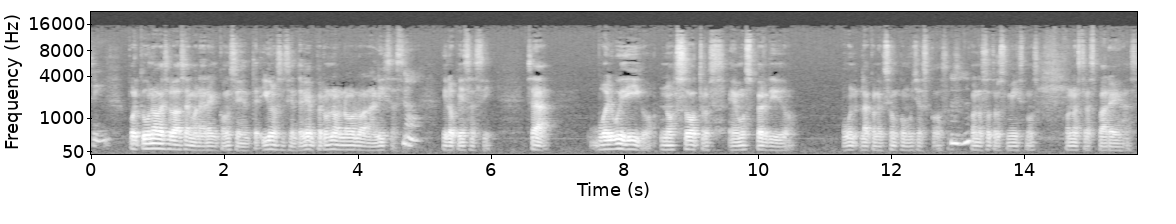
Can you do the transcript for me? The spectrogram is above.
Sí, Porque uno a veces lo hace de manera inconsciente y uno se siente bien, pero uno no lo analiza así, No. ni lo piensa así. O sea, vuelvo y digo, nosotros hemos perdido un- la conexión con muchas cosas, con nosotros mismos, con nuestras parejas,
